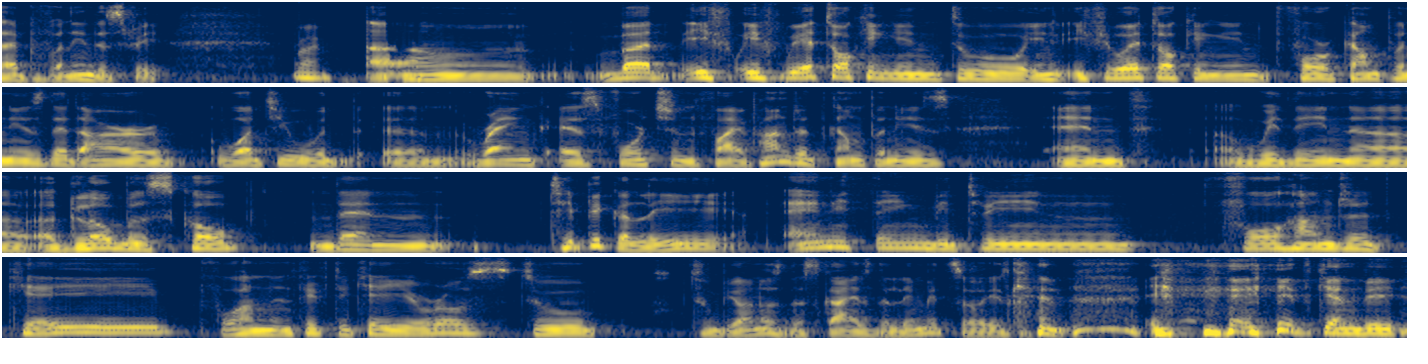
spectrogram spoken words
type of an industry Right. Um, but if if we are talking into in, if you are talking in for companies that are what you would um, rank as Fortune 500 companies, and uh, within uh, a global scope, then typically anything between 400k, 450k euros to to be honest, the sky is the limit, so it can it can be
